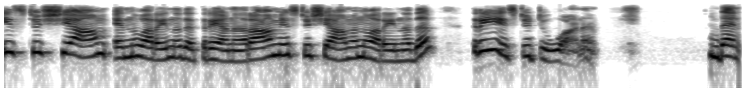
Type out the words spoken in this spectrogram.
ഇസ് ടു ശ്യാം എന്ന് പറയുന്നത് എത്രയാണ്? റാം ഇസ് ടു ശ്യാം എന്ന് പറയുന്നത് ത്രീ ഇസ് ടു ടു ആണ്. ദെൻ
